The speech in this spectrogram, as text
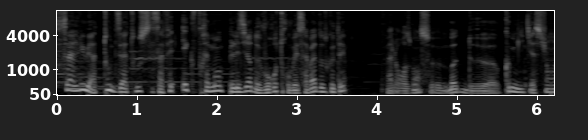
Salut à toutes et à tous, ça fait extrêmement plaisir de vous retrouver. Ça va de l'autre côté? Malheureusement, ce mode de euh, communication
